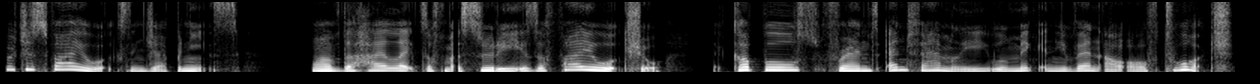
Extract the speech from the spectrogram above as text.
which is fireworks in Japanese. One of the highlights of Matsuri is a fireworks show that couples, friends, and family will make an event out of to watch.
